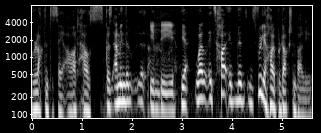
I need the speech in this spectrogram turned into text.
reluctant to say art house because I mean the uh, Indie. Yeah, well, it's high. It, it's really high production value.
